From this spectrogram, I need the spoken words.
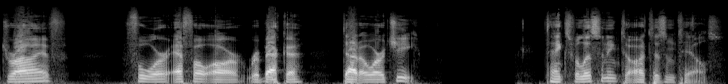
drive4for Rebecca.org. Thanks for listening to Autism Tales.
